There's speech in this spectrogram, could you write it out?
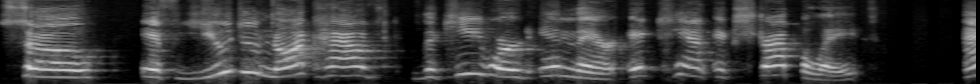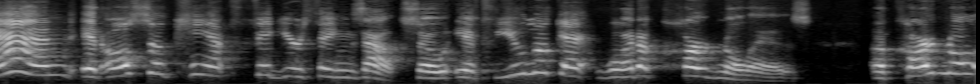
So if you do not have the keyword in there, it can't extrapolate and it also can't figure things out. So if you look at what a cardinal is, a cardinal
